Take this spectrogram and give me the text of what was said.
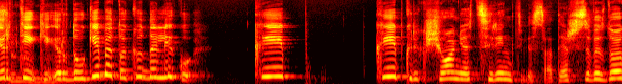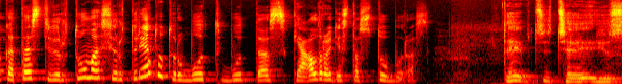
ir tiki. Ir daugybė tokių dalykų. Kaip, kaip krikščionių atsirinkti visą. Tai aš įsivaizduoju, kad tas tvirtumas ir turėtų turbūt būti tas kelrodis, tas stuburas. Taip, čia jūs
